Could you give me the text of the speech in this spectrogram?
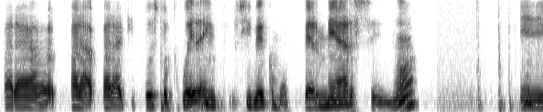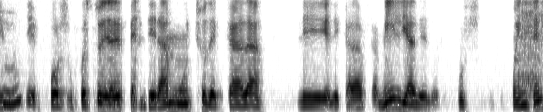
para, para, que todo esto pueda inclusive como permearse, ¿no? Eh, eh, por supuesto, ya dependerá mucho de cada, de, cada familia, de los recursos que cuenten.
